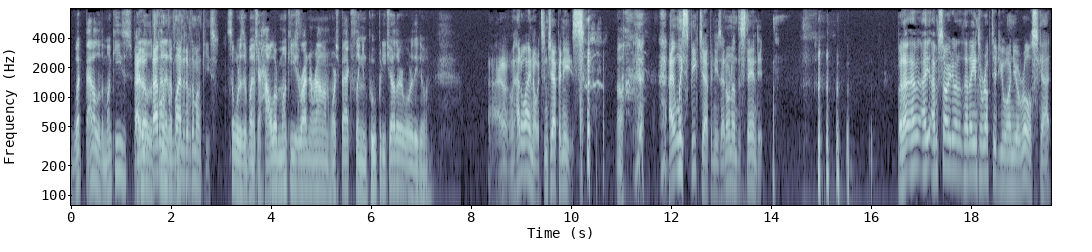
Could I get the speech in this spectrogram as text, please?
what battle of the monkeys? Battle, Battle of the Mon- Planet of the Monkeys. So what is it, a bunch of howler monkeys riding around on horseback, flinging poop at each other? What are they doing? I don't know. How do I know? It's in Japanese. Oh. I only speak Japanese. I don't understand it. but I, I, I'm sorry to, that I interrupted you on your roll, Scott.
